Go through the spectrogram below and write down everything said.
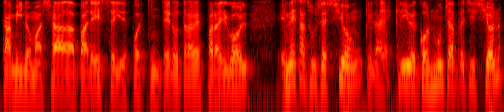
Camilo Mayada aparece y después Quintero otra vez para el gol, en esa sucesión, que la describe con mucha precisión,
